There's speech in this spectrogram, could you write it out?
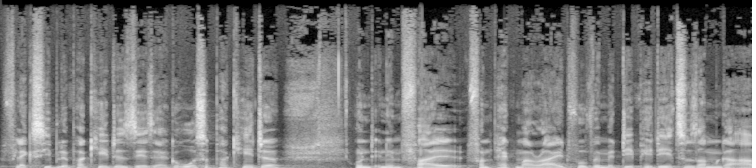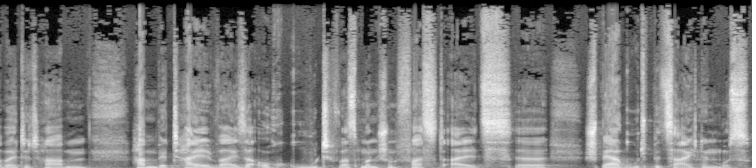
flexible Pakete, sehr, sehr große Pakete. Und in dem Fall von Packma Ride, wo wir mit DPD zusammengearbeitet haben, haben wir teilweise auch Gut, was man schon fast als äh, Sperrgut bezeichnen muss.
